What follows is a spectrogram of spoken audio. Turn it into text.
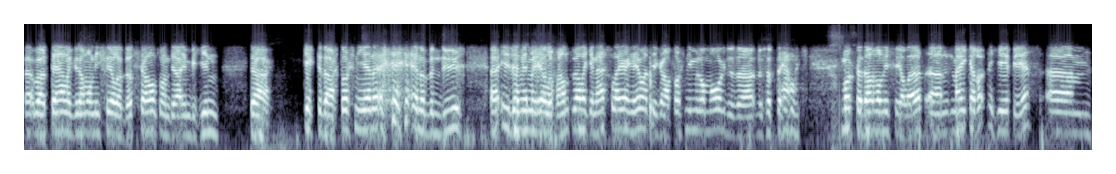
Uh, wat uiteindelijk allemaal niet veel uit uitgehaald. Want ja, in het begin ja, kikte daar toch niet in. en op een duur is dat niet meer relevant welke hartslag je hebt. Want je gaat toch niet meer omhoog. Dus, dus uiteindelijk maakt dat allemaal niet veel uit. Um, maar ik had ook een GPS. Um,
